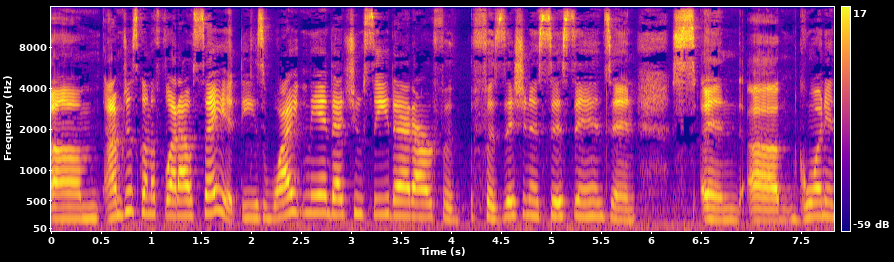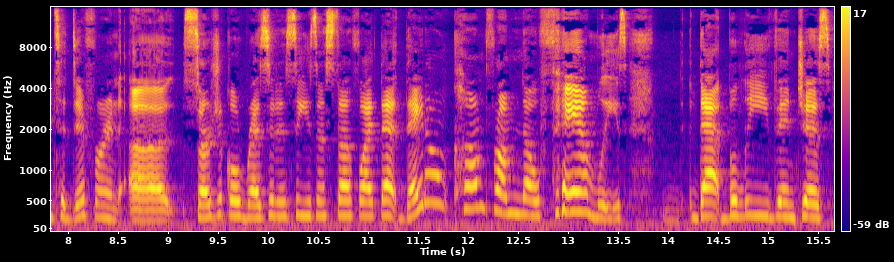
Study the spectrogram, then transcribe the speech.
um, I'm just gonna flat out say it. These white men that you see that are physician assistants and and um, going into different uh, surgical residencies and stuff like that, they don't come from no families that believe in just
